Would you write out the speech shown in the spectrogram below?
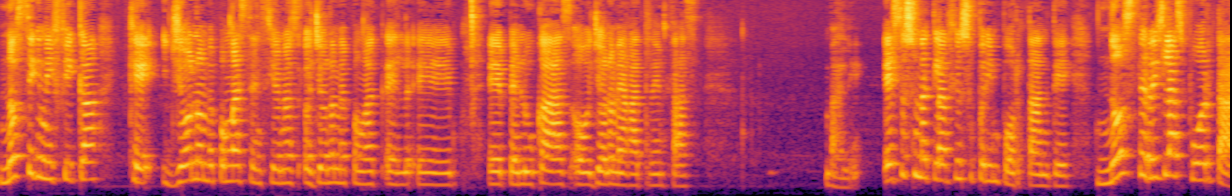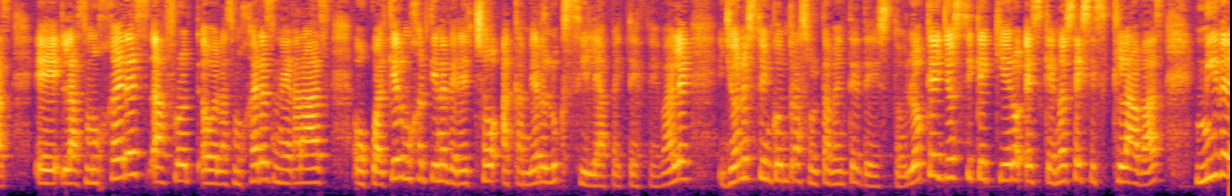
no significa que yo no me ponga extensiones o yo no me ponga pelucas o yo no me haga trenzas. Vale, esto es una aclaración súper importante. No os cerréis las puertas. Eh, las mujeres afro o las mujeres negras o cualquier mujer tiene derecho a cambiar el look si le apetece, ¿vale? Yo no estoy en contra absolutamente de esto. Lo que yo sí que quiero es que no seáis esclavas ni de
